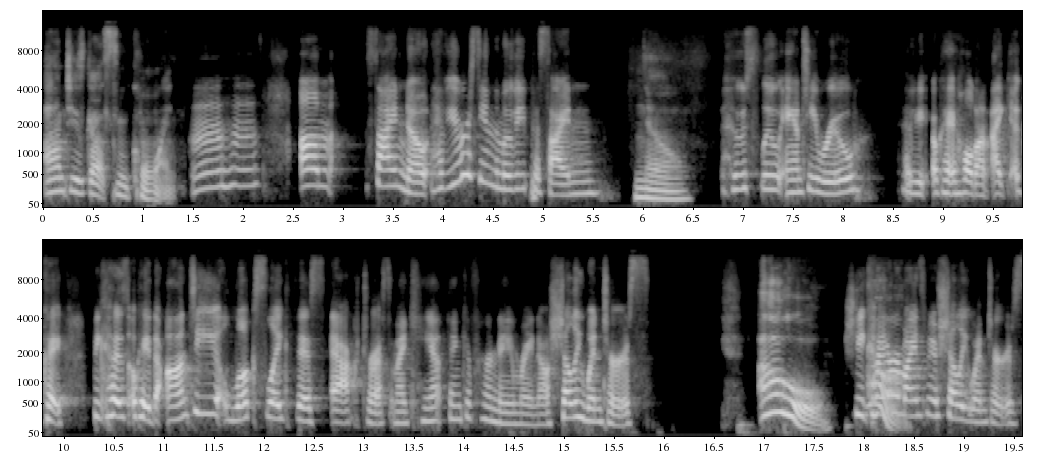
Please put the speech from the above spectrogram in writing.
Auntie's got some coin. Mm-hmm. Um. Side note: Have you ever seen the movie Poseidon? No. Who slew Auntie Roo? Have you? Okay, hold on. I okay because okay, the auntie looks like this actress, and I can't think of her name right now. Shelley Winters. Oh, She kind of Huh. reminds me of Shelley Winters,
